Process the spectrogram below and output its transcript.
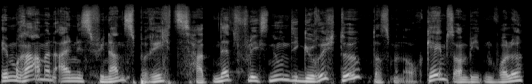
Im Rahmen eines Finanzberichts hat Netflix nun die Gerüchte, dass man auch Games anbieten wolle,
